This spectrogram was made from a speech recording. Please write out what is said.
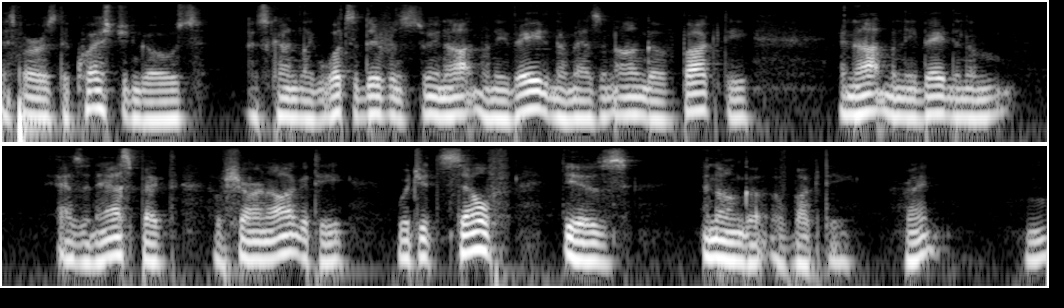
as far as the question goes, it's kind of like what's the difference between Atmanivedanam as an anga of bhakti and Atmanivedanam as an aspect of Sharanagati, which itself is an anga of bhakti, right? Hmm?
